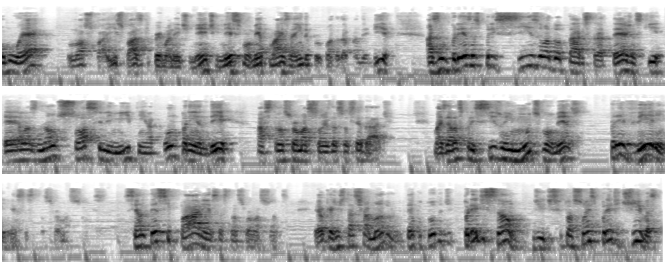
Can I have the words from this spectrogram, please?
como é no nosso país quase que permanentemente, nesse momento mais ainda por conta da pandemia, as empresas precisam adotar estratégias que elas não só se limitem a compreender as transformações da sociedade, mas elas precisam, em muitos momentos, preverem essas transformações, se anteciparem essas transformações. É o que a gente está chamando o tempo todo de predição, de, de situações preditivas,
